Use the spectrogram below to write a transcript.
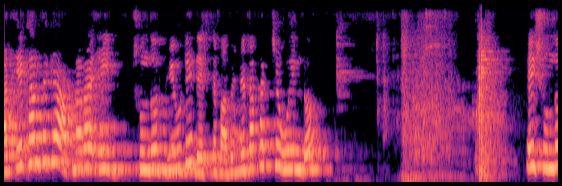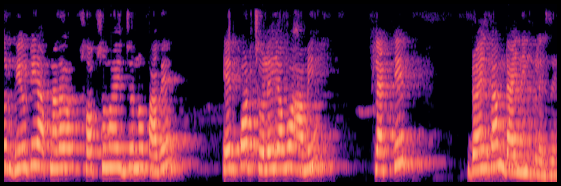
আর এখান থেকে আপনারা এই সুন্দর ভিউটি দেখতে পাবেন। এটা থাকছে উইন্ডো এই সুন্দর ভিউটি আপনারা সব সময়ের জন্য পাবেন। এরপর চলে যাব আমি ফ্ল্যাটটির ড্রয়িং কাম ডাইনিং প্লেসে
